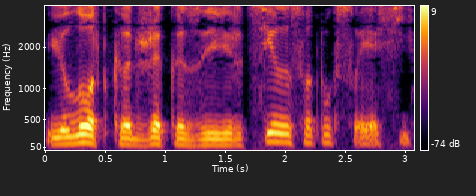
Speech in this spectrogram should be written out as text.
и лодка Джека завертелась вокруг своей оси.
